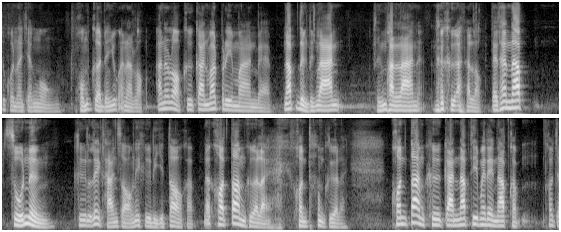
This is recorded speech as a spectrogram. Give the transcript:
ทุกคนอาจจะงง ผมเกิดในยุคอนาล็อกอนาล็อกคือการวัดปริมาณแบบนับหนึ่งถึงล้านถึงพันล้านน่ะนั่นคืออนาล็อก แต่ถ้านับศูนย์หนึ่งคือเลขฐานสองนี่คือดิจิตอลครับ แล้วคอนตัมคืออะไรคอนตัมคืออะไรคอนตัมคือการนับที่ไม่ได้นับครับเข้าใจ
